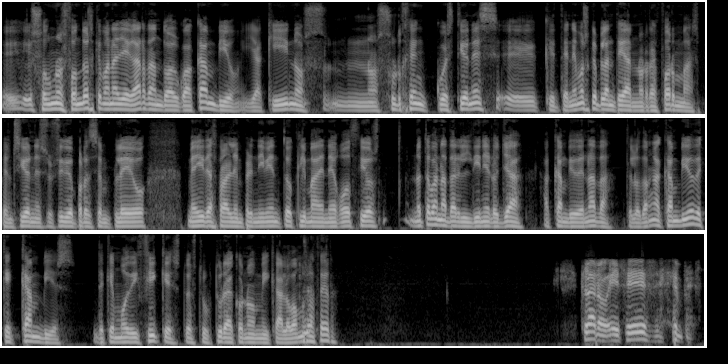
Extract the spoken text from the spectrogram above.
eh, son unos fondos que van a llegar dando algo a cambio y aquí nos, nos surgen cuestiones eh, que tenemos que plantearnos, reformas, pensiones, subsidio por desempleo, medidas para el emprendimiento, clima de negocios. No te van a dar el dinero ya a cambio de nada, te lo dan a cambio de que cambies, de que modifiques tu estructura económica. ¿Lo vamos a hacer? Claro, ese es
